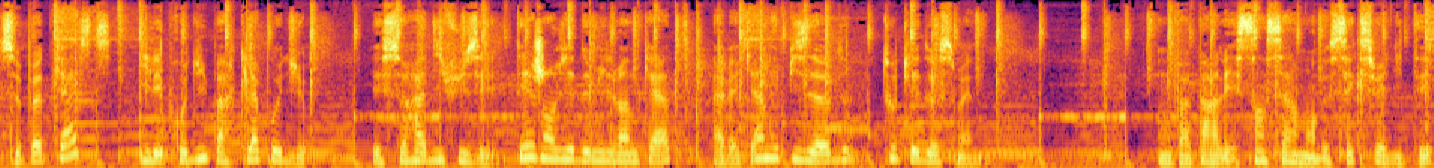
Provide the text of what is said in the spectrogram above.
Ce podcast, il est produit par Clap Audio et sera diffusé dès janvier 2024 avec un épisode toutes les deux semaines. On va parler sincèrement de sexualité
